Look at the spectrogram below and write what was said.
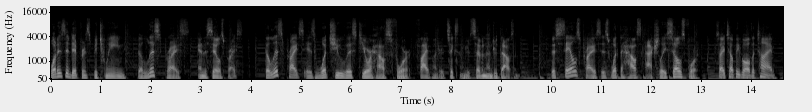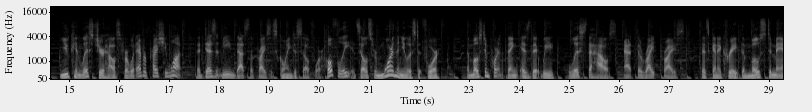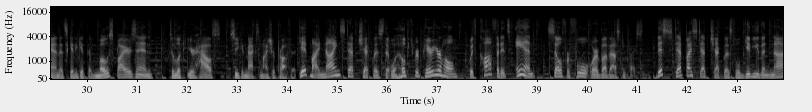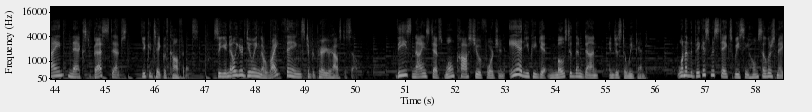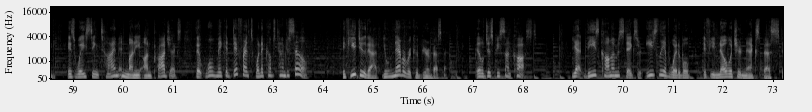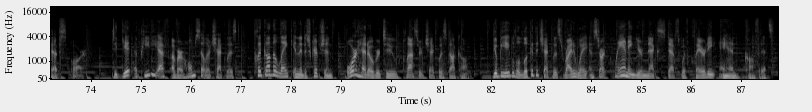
what is the difference between the list price and the sales price? The list price is what you list your house for 500, 600, 700,000. The sales price is what the house actually sells for. So I tell people all the time, you can list your house for whatever price you want. That doesn't mean that's the price it's going to sell for. Hopefully it sells for more than you list it for. The most important thing is that we list the house at the right price that's going to create the most demand, that's going to get the most buyers in to look at your house so you can maximize your profit. Get my nine step checklist that will help you prepare your home with confidence and sell for full or above asking price. This step by step checklist will give you the nine next best steps you can take with confidence. So you know you're doing the right things to prepare your house to sell. These nine steps won't cost you a fortune and you can get most of them done in just a weekend. One of the biggest mistakes we see home sellers make is wasting time and money on projects that won't make a difference when it comes time to sell. If you do that, you'll never recoup your investment. It'll just be sunk cost. Yet these common mistakes are easily avoidable if you know what your next best steps are. To get a PDF of our home seller checklist, click on the link in the description or head over to placerchecklist.com. You'll be able to look at the checklist right away and start planning your next steps with clarity and confidence.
